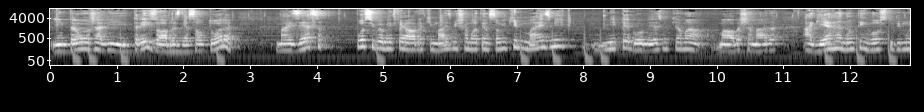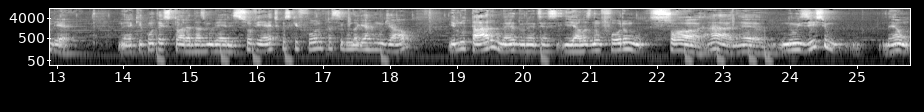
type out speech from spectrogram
Então eu já li três obras dessa autora, mas essa possivelmente foi a obra que mais me chamou a atenção e que mais me, me pegou mesmo, que é uma, uma obra chamada A Guerra Não Tem Rosto de Mulher, né, que conta a história das mulheres soviéticas que foram para a Segunda Guerra Mundial e lutaram, né, durante as, e elas não foram só, ah, né, não existe né, um,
